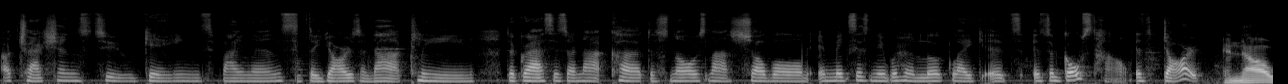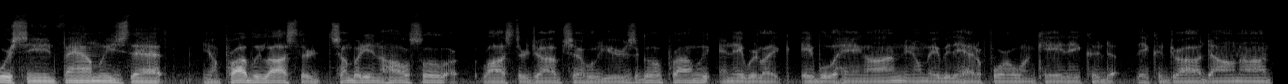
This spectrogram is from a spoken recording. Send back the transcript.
attractions to gangs, violence. The yards are not clean, the grasses are not cut, the snow is not shoveled. It makes this neighborhood look like it's it's a ghost town. It's dark. And now we're seeing families that, you know, probably lost their, somebody in the household lost their job several years ago probably, and they were like able to hang on, you know, maybe they had a 401k they could, they could draw down on.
